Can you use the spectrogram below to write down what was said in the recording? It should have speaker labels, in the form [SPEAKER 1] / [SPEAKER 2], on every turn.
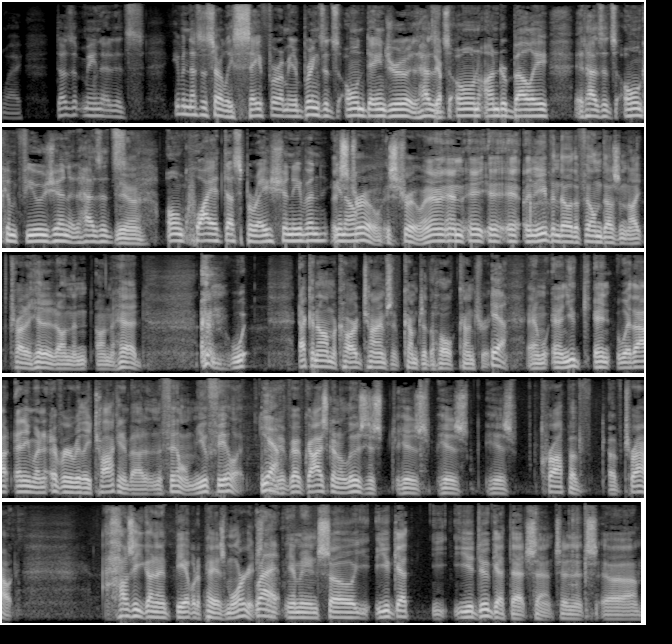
[SPEAKER 1] certain way doesn't mean that it's even necessarily safer. I mean, it brings its own danger. It has
[SPEAKER 2] Yep.
[SPEAKER 1] its own underbelly. It has its own confusion. It has its
[SPEAKER 2] Yeah.
[SPEAKER 1] own quiet desperation. Even you
[SPEAKER 2] It's
[SPEAKER 1] know,
[SPEAKER 2] true. It's true. And and, and and even though the film doesn't like try to hit it on the on the head, economic hard times have come to the whole country.
[SPEAKER 1] Yeah.
[SPEAKER 2] And and you and without anyone ever really talking about it in the film, you feel it.
[SPEAKER 1] Yeah.
[SPEAKER 2] if a guy's going to lose his his his his crop of of trout, how's he going to be able to pay his mortgage?
[SPEAKER 1] Right.
[SPEAKER 2] I mean, so you, you get you do get that sense, and it's. Uh,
